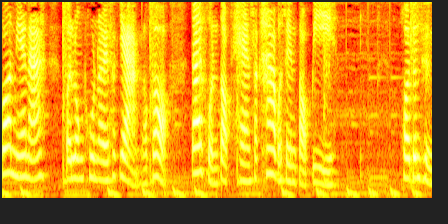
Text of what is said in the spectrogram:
ก้อนนี้นะ ไปลงทุนอะไรสักอย่าง แล้วก็ได้ผลตอบแทนสัก 5%ต่อปี พอจนถึง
